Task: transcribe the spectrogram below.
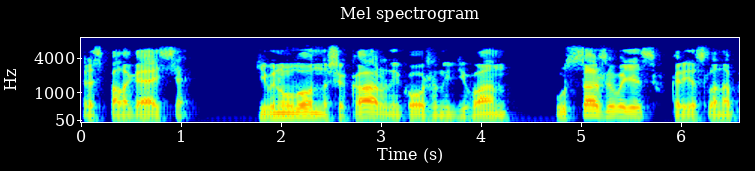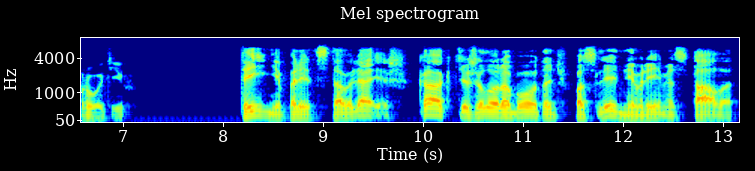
располагайся, — кивнул он на шикарный кожаный диван, усаживаясь в кресло напротив. — Ты не представляешь, как тяжело работать в последнее время стало.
